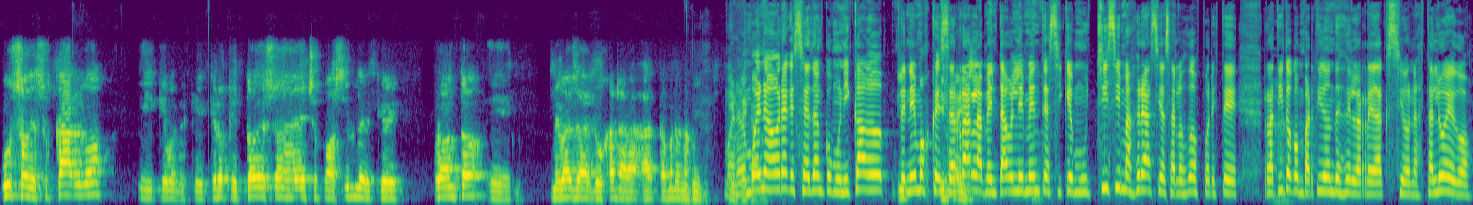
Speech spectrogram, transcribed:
uso de su cargo y que bueno, que creo que todo eso ha hecho posible que pronto eh, me vaya a Luján a, a tomar unos vinos. Bueno, en buena hora que se hayan comunicado, tenemos que cerrar país. lamentablemente, así que muchísimas gracias a los dos por este ratito compartido desde la redacción. Hasta luego.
